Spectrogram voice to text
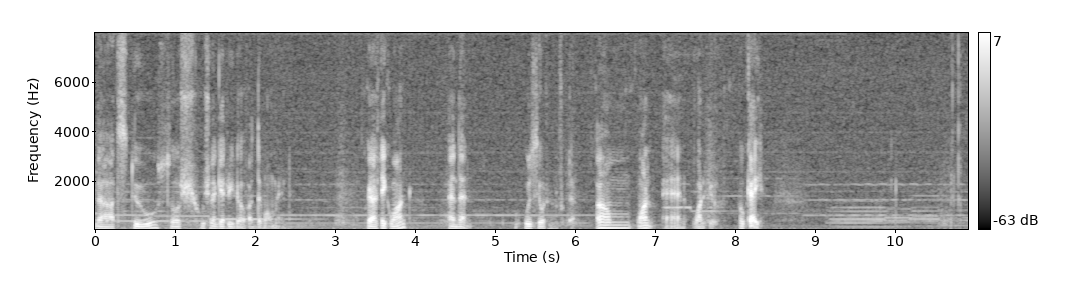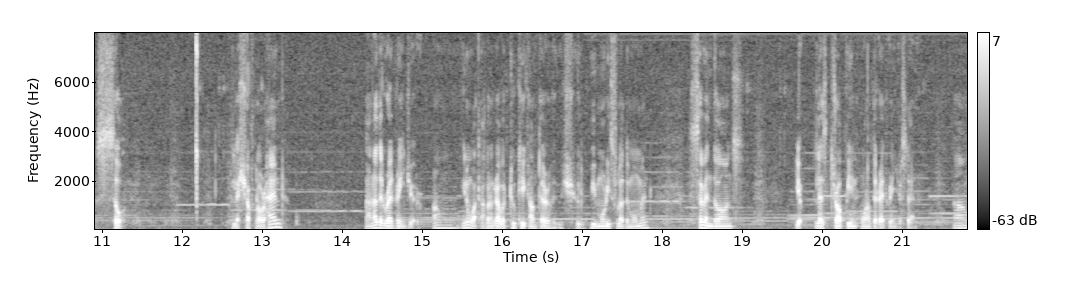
That's two. So sh who should I get rid of at the moment? Okay, I'll take one, and then we'll see what we do. Um, one and one here. Okay. So let's shuffle our hand. Another Red Ranger. Um, you know what? I'm gonna grab a 2k counter, which should be more useful at the moment. Seven Dons. Yep, let's drop in one of the Red Rangers then. Um,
